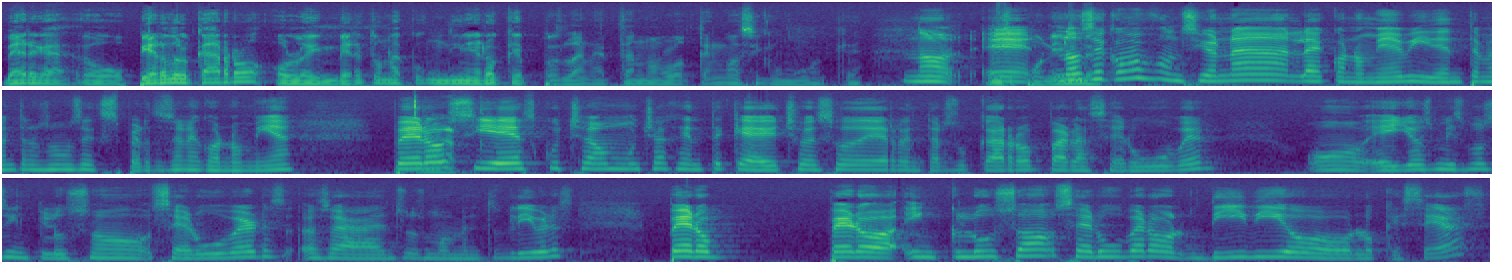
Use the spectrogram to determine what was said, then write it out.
Verga, o pierdo el carro o lo invierto una- un dinero que, pues, la neta no lo tengo así como que. no, eh, no sé cómo funciona la economía. Evidentemente no somos expertos en economía. Pero Nah. sí he escuchado mucha gente que ha hecho eso de rentar su carro para hacer Uber. O ellos mismos incluso ser Uber, o sea, en sus momentos libres. Pero, pero incluso ser Uber o Didi o lo que seas,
